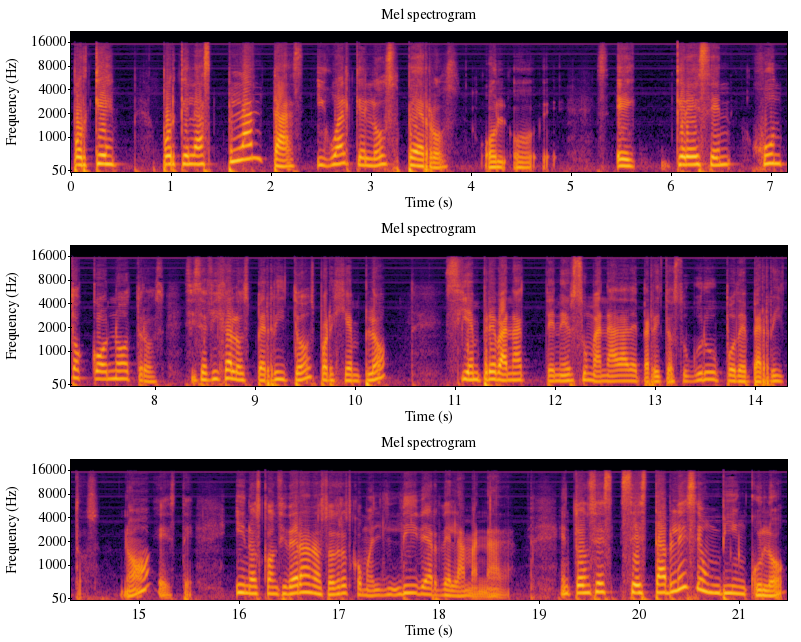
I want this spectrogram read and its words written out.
¿por qué? Porque las plantas, igual que los perros, eh, crecen junto con otros. Si se fija, los perritos, por ejemplo, siempre van a tener su manada de perritos, su grupo de perritos, ¿no? Este, y nos considera a nosotros como el líder de la manada. Entonces se establece un vínculo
